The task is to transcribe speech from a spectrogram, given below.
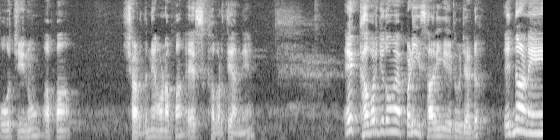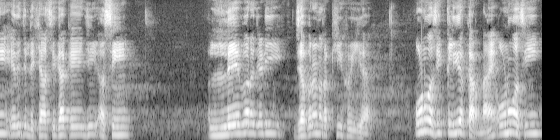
ਉਸ ਚੀਜ਼ ਨੂੰ ਆਪਾਂ ਛੱਡ ਦਿੰਦੇ ਹਾਂ, ਹੁਣ ਆਪਾਂ ਇਸ ਖਬਰ ਤੇ ਆਨੇ ਆ ਇਹ ਖਬਰ ਜਦੋਂ ਮੈਂ ਪੜ੍ਹੀ ਸਾਰੀ A to Z, ਇਹਨਾਂ ਨੇ ਇਹਦੇ 'ਚ ਲਿਖਿਆ ਸੀਗਾ ਕਿ ਜੀ ਅਸੀਂ ਲੇਬਰ ਜਿਹੜੀ ਜਬਰਨ ਰੱਖੀ ਹੋਈ ਹੈ, ਉਹਨੂੰ ਅਸੀਂ ਕਲੀਅਰ ਕਰਨਾ ਹੈ, ਉਹਨੂੰ ਅਸੀਂ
